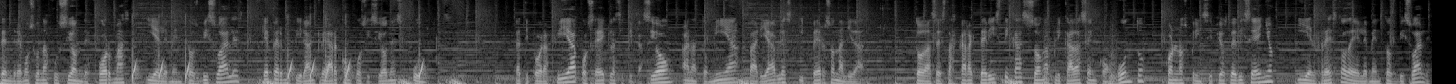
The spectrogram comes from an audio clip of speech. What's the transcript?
tendremos una fusión de formas y elementos visuales que permitirán crear composiciones únicas. La tipografía posee clasificación, anatomía, variables y personalidad. Todas estas características son aplicadas en conjunto con los principios de diseño y el resto de elementos visuales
